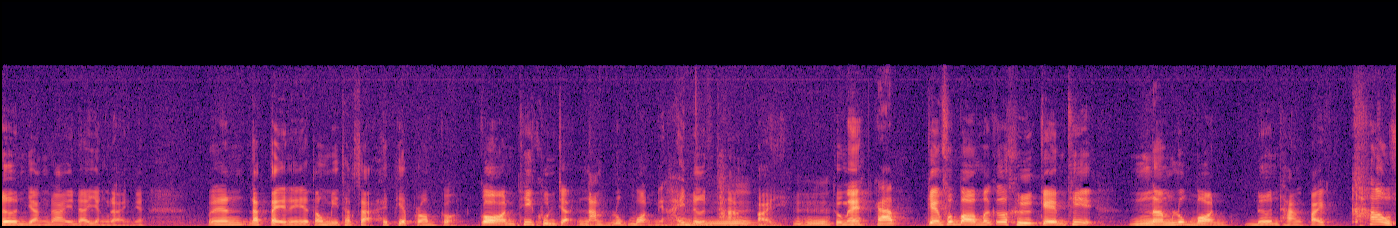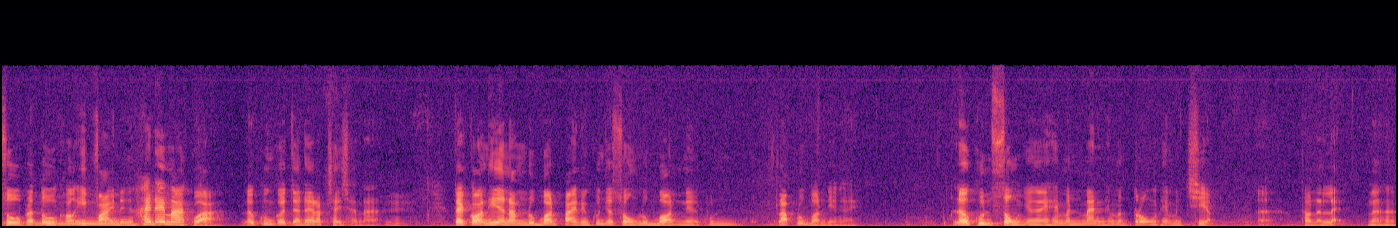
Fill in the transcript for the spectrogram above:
เดินอย่างไรได้อย่างไรเนี่ย เพราะฉะนั้นนักเตะเนี่ยจะต้องมีทักษะให้เพียบพร้อมก่อน ก่อนที่คุณจะนำลูกบอลเนี่ยให้เดินทางไปถูกไหมครับ เกมฟุตบอลมันก็คือเกมที่นำลูกบอลเดินทางไปเข้าสู่ประตูของอีกฝ่ายหนึ่งให้ได้มากกว่า แล้วคุณก็จะได้รับชัยชนะ แต่ก่อนที่จะนำลูกบอลไปเนี่ยคุณจะส่งลูกบอลเนี่ยคุณรับลูกบอลยังไง แล้วคุณส่งยังไงให้มันแม่นให้มันตรงให้มันเฉียบอ่าเท่านั้นแหละนะฮะ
